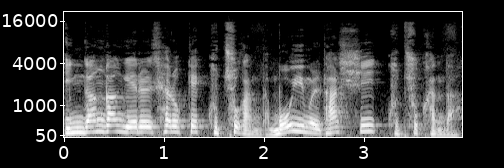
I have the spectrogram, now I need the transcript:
인간관계를 새롭게 구축한다. 모임을 다시 구축한다.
